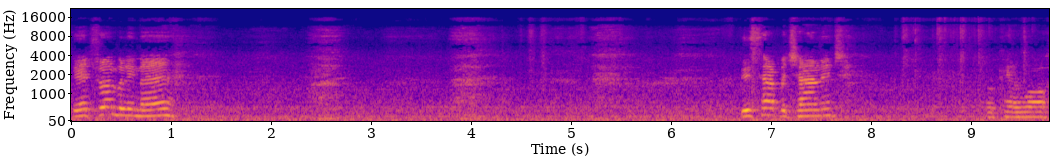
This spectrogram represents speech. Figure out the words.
They're trembling, man. This type of challenge. Okay, well,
